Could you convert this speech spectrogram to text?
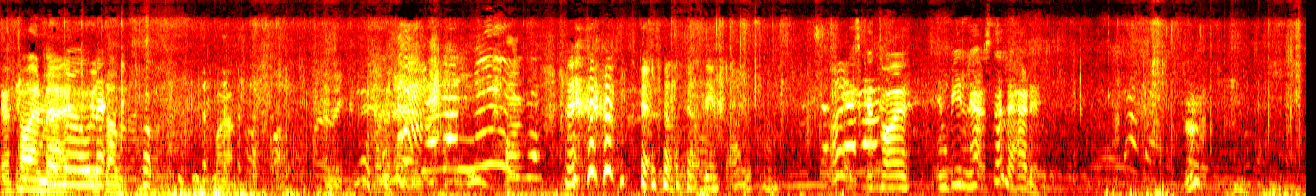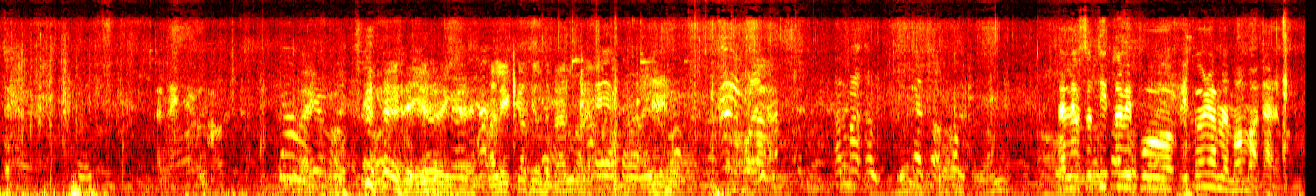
Jag tar en med utan... Bara. Vi ska ta en bild här. Ställ dig här du. Han lyckas ju inte fälla det. Eller så tittar vi på... Vi börjar med mamma. Där är mamma.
